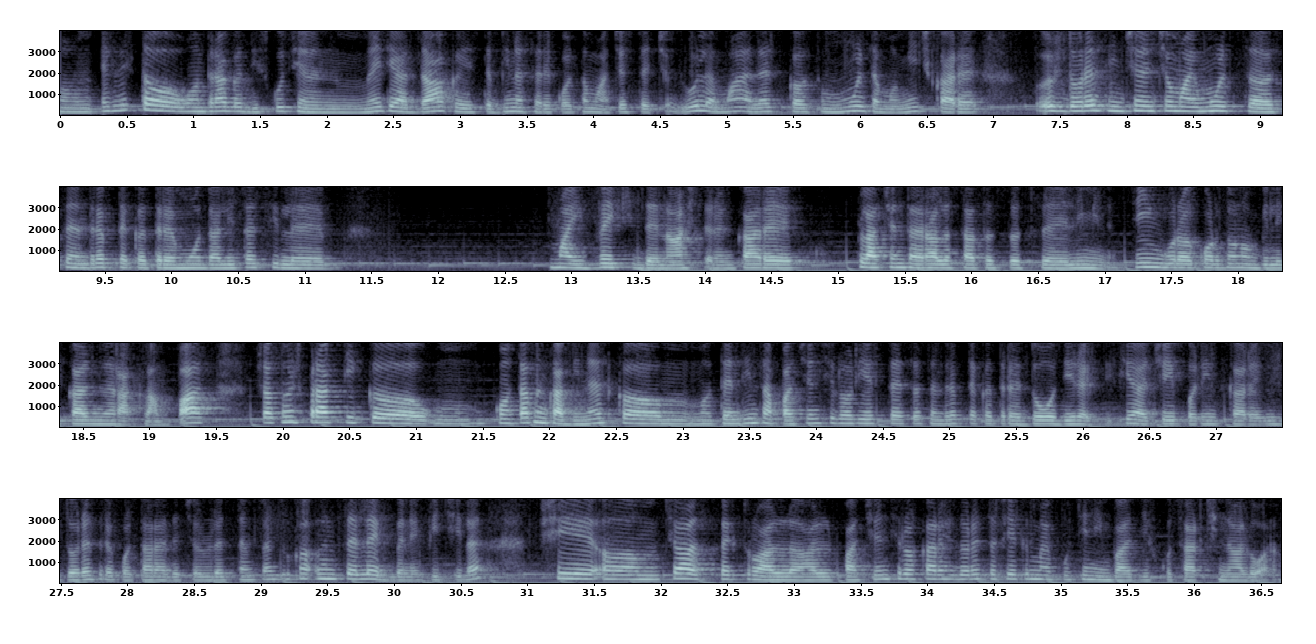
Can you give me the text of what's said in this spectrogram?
Um, există o întreagă discuție în media dacă este bine să recoltăm aceste celule, mai ales că sunt multe mămici care își doresc din ce în ce mai mult să se îndrepte către modalitățile mai vechi de naștere, în care placenta era lăsată să se elimine singură, cordonul umbilical nu era clampat și atunci, practic, uh, constat în cabinet că tendința pacienților este să se îndrepte către două direcții. Fie acei părinți care își doresc recoltarea de celule STEM pentru că înțeleg beneficiile și um, celălalt spectru al, al pacienților care își doresc să fie cât mai puțin invaziv cu sarcina lor,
